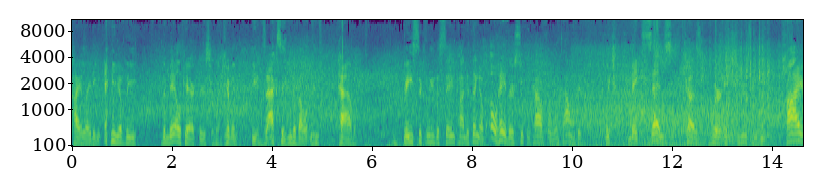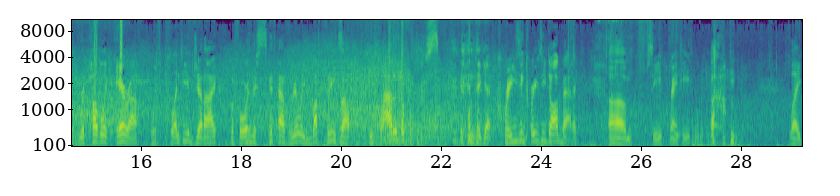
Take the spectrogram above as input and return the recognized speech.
highlighting any of the the male characters who are given the exact same development have basically the same kind of thing of oh hey they're super powerful and talented which makes sense because we're introducing the high republic era with plenty of jedi before the sith have really mucked things up and clouded the force. And they get crazy crazy dogmatic. Um, see ranty. Like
